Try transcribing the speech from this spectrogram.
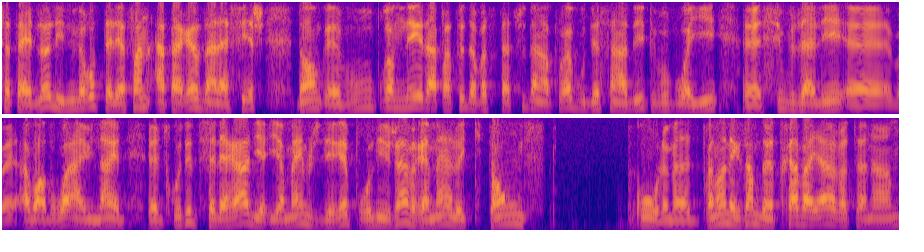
cette aide-là. Les numéros de téléphone apparaissent dans la fiche. Donc, vous vous promenez à partir de votre statut d'emploi, vous descendez, puis vous voyez si vous allez avoir droit à une aide. du côté du fédéral, il y, a même, je dirais, pour les gens vraiment qui tombent Prenons l'exemple d'un travailleur autonome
